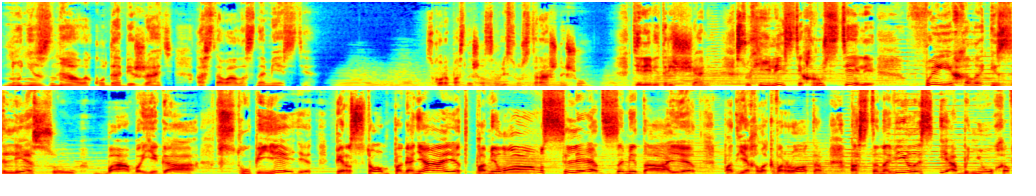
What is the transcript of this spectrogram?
но не знала, куда бежать, оставалась на месте. Скоро послышался в лесу страшный шум. Деревья трещали, сухие листья хрустели. Выехала из лесу баба-яга, в ступе едет, перстом погоняет, помелом след заметает. Подъехала к воротам, остановилась и, обнюхав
